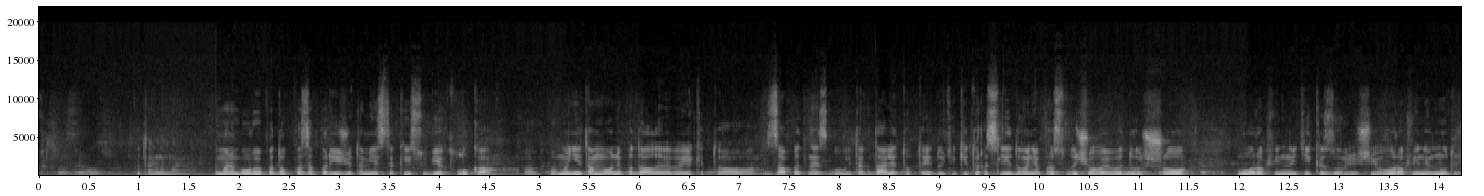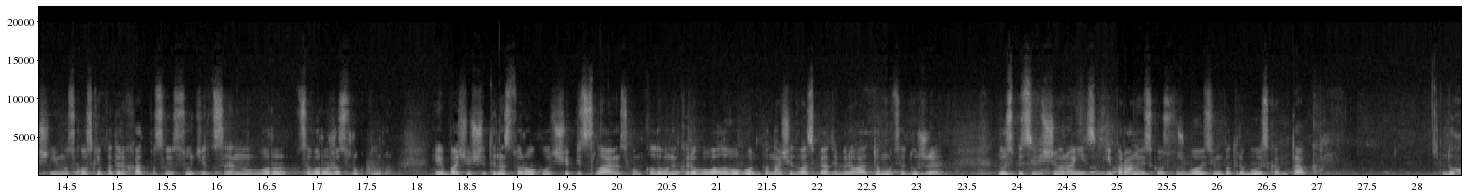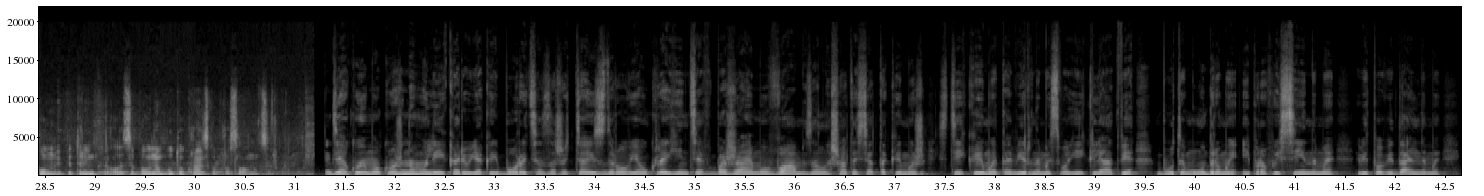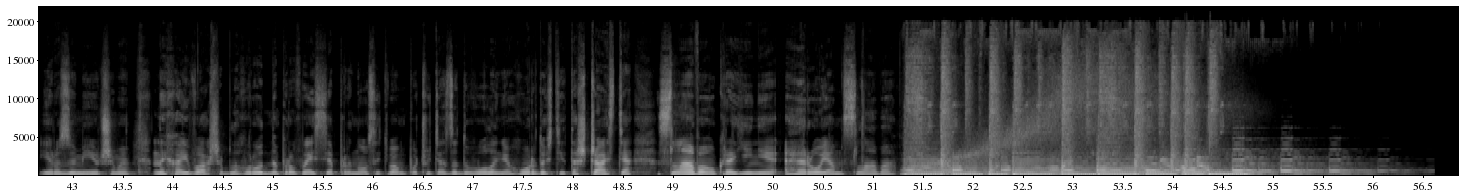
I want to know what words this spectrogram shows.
питань немає. У мене був випадок по Запоріжжю, там є такий суб'єкт Лука. Е, мені там вони подали який то запит на СБУ і так далі, тобто йдуть якісь розслідування. Просто до чого я веду, що ворог він не тільки зовнішній, ворог він і внутрішній. Московський патріархат по своїй суті це ну це ворожа структура. Я їх бачив з 14 року ще під Славянськом, коли вони коригували вогонь по нашій 25-й бригаді, тому це дуже, дуже специфічний організм. І поранений військовослужбовець він потребує, скажімо так, духовної підтримки, але це повинна бути Українська православна церква. Дякуємо кожному лікарю, який бореться за життя і здоров'я українців. Бажаємо вам залишатися такими ж стійкими та вірними своїй клятві, бути мудрими і професійними, відповідальними і розуміючими. Нехай ваша благородна професія приносить вам почуття задоволення, гордості та щастя. Слава Україні! Героям слава!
